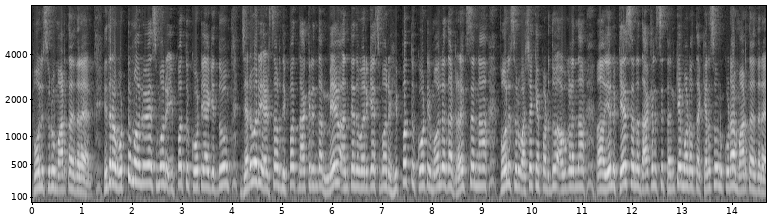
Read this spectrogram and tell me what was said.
ಪೊಲೀಸರು ಮಾಡ್ತಾ ಇದ್ದಾರೆ. ಇದರ ಒಟ್ಟು ಮೌಲ್ಯವೇ ಸುಮಾರು ಇಪ್ಪತ್ತು ಕೋಟಿ ಆಗಿದ್ದು ಜನವರಿ ಎರಡ್ ಸಾವಿರದ ಇಪ್ಪತ್ನಾಲ್ಕರಿಂದ ಮೇ ಅಂತ್ಯದವರೆಗೆ ಸುಮಾರು ಇಪ್ಪತ್ತು ಕೋಟಿ ಮೌಲ್ಯದ ಡ್ರಗ್ಸ್ ಅನ್ನ ಪೊಲೀಸರು ವಶಕ್ಕೆ ಪಡೆದು ಅವುಗಳನ್ನ ಏನು ಕೇಸನ್ನು ದಾಖಲಿಸಿ ತನಿಖೆ ಮಾಡುವಂತ ಕೆಲಸವನ್ನು ಕೂಡ ಮಾಡ್ತಾ ಇದ್ದಾರೆ.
